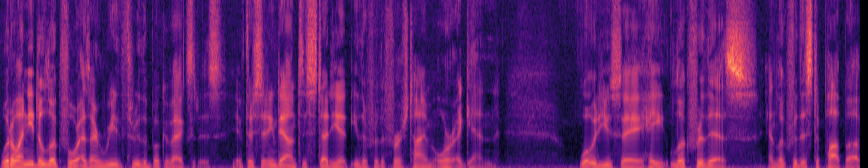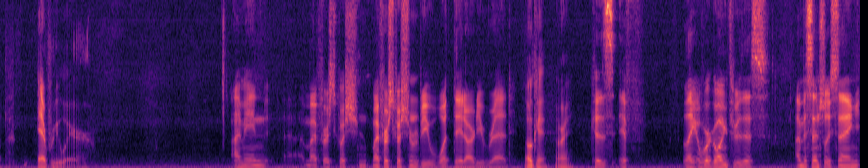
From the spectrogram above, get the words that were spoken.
what do I need to look for as I read through the book of Exodus? If they're sitting down to study it either for the first time or again, what would you say? Hey, look for this and look for this to pop up everywhere. I mean, my first question my first question would be what they'd already read. Okay, all right. Cuz if like we're going through this, I'm essentially saying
